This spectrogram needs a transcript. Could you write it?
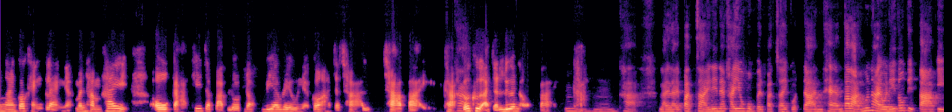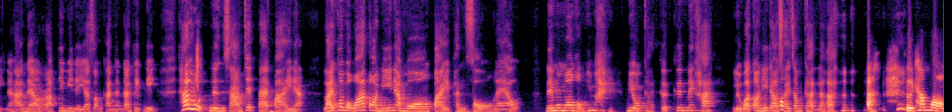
งงานก็แข็งแกร่งเนี่ยมันทำให้โอกาสที่จะปรับลดดอกเบี้ยเร็วเนี่ยก็อาจจะช้าช้าไป ค่ะค่ะ ก็คืออาจจะเลื่อนออกไปอืมค่ะฮึค่ะ หลาย ๆ ปัจจัยเนี่ยนะคะยังคงเป็นปัจจัยกดดันแถมตลาดหุ้นไทยวันนี้ต้องติดตามอีกนะคะ แนวรับที่มีนัยสำคัญทางด้านเทคนิค ถ้าหลุด 1378 ไปเนี่ย หลายคนบอกว่าตอนนี้เนี่ยมองไปพันสองแล้ว ในมุมมองของพี่ใหม่มีโอกาสเกิดขึ้นไหมคะหรือว่าตอนนี้ downside จำกัดแล้วคะคือถ้ามอง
